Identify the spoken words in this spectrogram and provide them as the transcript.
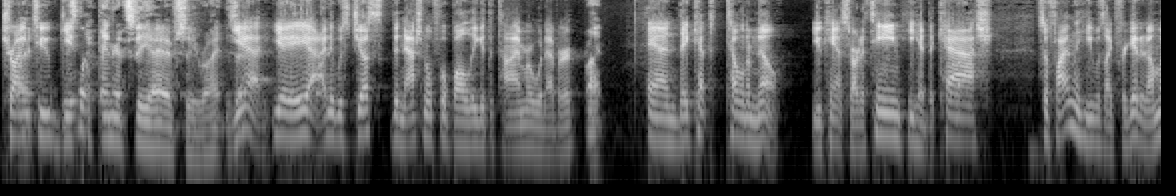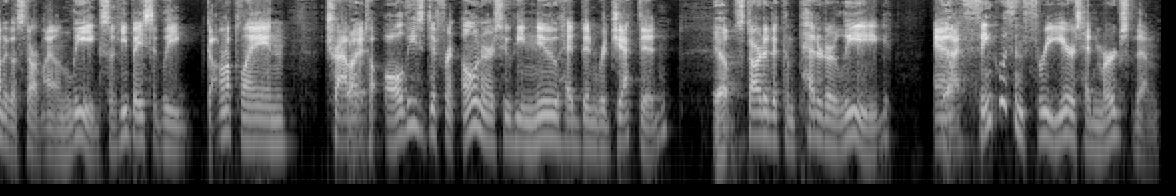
trying Right. to get It's like NFC, AFC, right? Is that- yeah yeah yeah yeah and it was just the national football league at the time or whatever Right. and they kept telling him no you can't start a team he had the cash so finally he was like forget it i'm going to go start my own league so he basically got on a plane traveled Right. to all these different owners who he knew had been rejected Yep. started a competitor league and Yep. i think within three years had merged them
